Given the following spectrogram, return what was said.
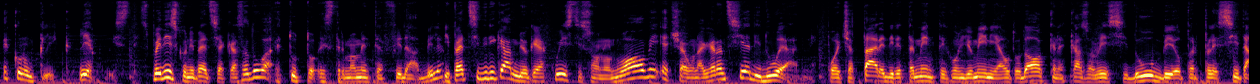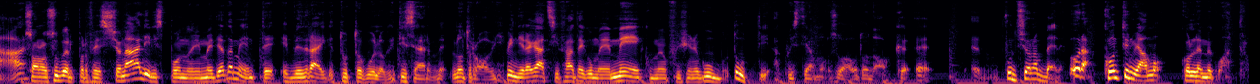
e con un clic li acquisti. Spediscono i pezzi a casa tua, è tutto estremamente affidabile. I pezzi di ricambio che acquisti sono nuovi e c'è una garanzia di due anni. Puoi chattare direttamente con gli omini Autodoc nel caso avessi dubbi o per perplessità, sono super professionali, rispondono immediatamente e vedrai che tutto quello che ti serve lo trovi. Quindi ragazzi fate come me, come Officine Cubo, tutti acquistiamo su Autodoc, eh, eh, funziona bene. Ora continuiamo con l'M4.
